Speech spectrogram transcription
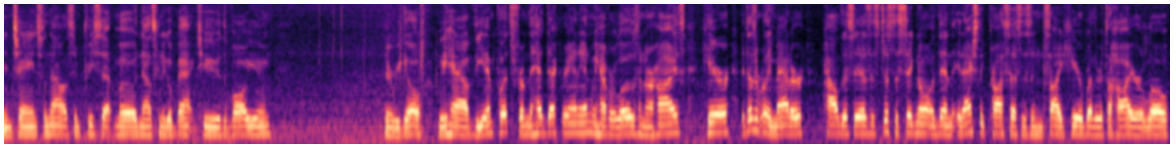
and change. So now it's in preset mode. Now it's going to go back to the volume. There we go. We have the inputs from the head deck ran in. We have our lows and our highs here. It doesn't really matter how this is. It's just a signal and then it actually processes inside here whether it's a high or a low.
